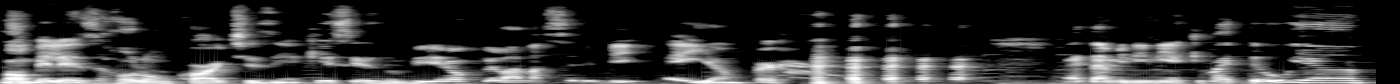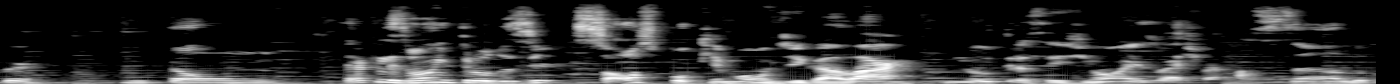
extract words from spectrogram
Bom, beleza, rolou um cortezinho aqui, vocês não viram, fui lá na série B, é Yamper. vai ter a menininha que vai ter o Yamper. Então, será que eles vão introduzir só os Pokémon de Galar em outras regiões? O Ash vai passando,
